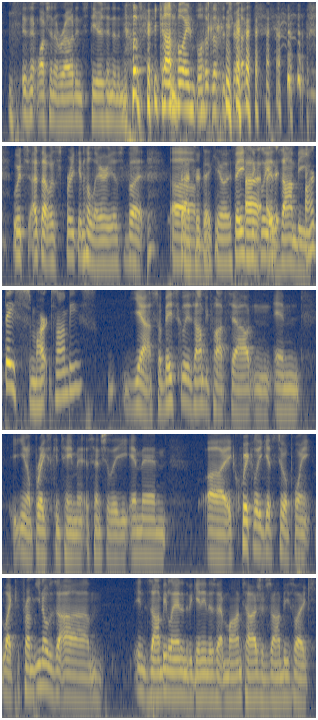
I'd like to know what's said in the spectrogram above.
isn't watching the road and steers into the military convoy and blows up the truck, which I thought was freaking hilarious. But uh, That's ridiculous. Basically, Uh, a zombie. Aren't they smart zombies? Yeah, so basically a zombie pops out and and you know breaks containment essentially, and then uh, it quickly gets to a point like from you know um, in Zombieland in the beginning. There's that montage of zombies like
